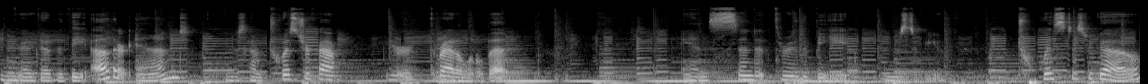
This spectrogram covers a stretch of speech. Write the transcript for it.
you're going to go to the other end and just kind of twist your fab your thread a little bit and send it through the bead. And just if you twist as you go,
